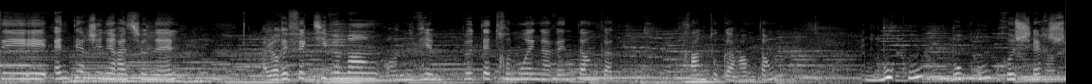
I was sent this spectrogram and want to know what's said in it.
C'est intergénérationnel. Alors effectivement, on y vient peut-être moins à 20 ans qu'à 30 ou 40 ans beaucoup, beaucoup recherchent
